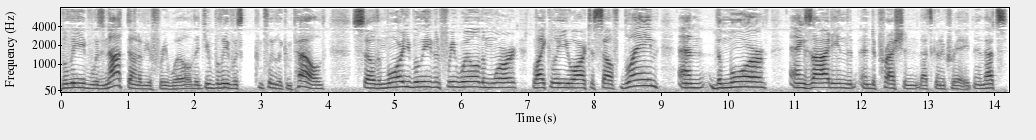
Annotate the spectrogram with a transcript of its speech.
believe was not done of your free will that you believe was completely compelled. So the more you believe in free will the more likely you are to self-blame and the more anxiety and, the, and depression that's going to create. And that's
